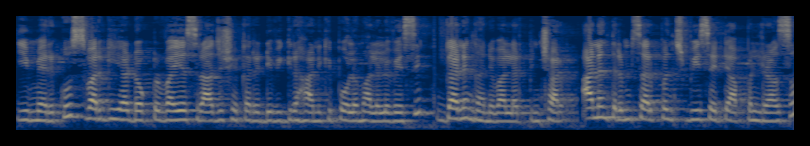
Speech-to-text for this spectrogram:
ఈ మేరకు స్వర్గీయ డాక్టర్ వైఎస్ రాజశేఖర రెడ్డి విగ్రహానికి పూలమాలలు వేసి ఘనంగా నివాళులర్పించారు. అనంతరం సర్పంచ్ బీశెట్టి అప్పలరాజు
